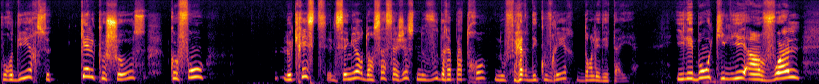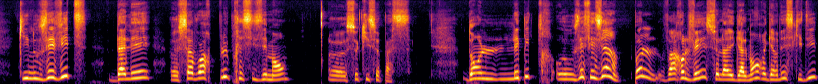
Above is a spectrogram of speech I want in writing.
pour dire ce quelque chose qu'au fond, le Christ et le Seigneur, dans sa sagesse, ne voudraient pas trop nous faire découvrir dans les détails. Il est bon qu'il y ait un voile qui nous évite d'aller euh, savoir plus précisément euh, ce qui se passe. Dans l'épître aux Éphésiens, Paul va relever cela également. Regardez ce qu'il dit.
